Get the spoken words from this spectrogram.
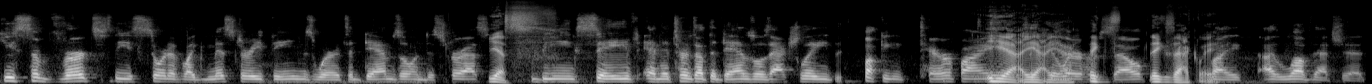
he subverts these sort of like mystery themes where it's a damsel in distress Yes. being saved, and it turns out the damsel is actually fucking terrifying. Yeah, yeah, yeah. killer Ex- herself. exactly. Like I love that shit.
